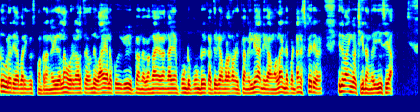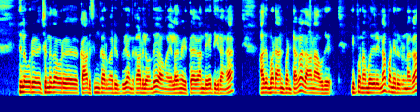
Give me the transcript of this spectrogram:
டூ வீலர் வியாபாரிங்க யூஸ் பண்ணுறாங்க இதெல்லாம் ஒரு காலத்தில் வந்து வாயால் குவிக்கி விற்பாங்க வெங்காயம் வெங்காயம் பூண்டு பூண்டு கத்திரிக்காய் மிளகாய் விற்பாங்க இல்லையா? இன்றைக்கி அவங்களாம் என்ன பண்ணிட்டாங்க? ஸ்பீக்கர் இது வாங்கி வச்சுக்கிறாங்க ஈஸியாக இதில் ஒரு சின்னதாக ஒரு கார்டு சிம் கார்டு மாதிரி இருக்குது. அந்த கார்டில் வந்து அவங்க எல்லாமே தேவையானது ஏற்றிக்கிறாங்க அது மட்டும் ஆன் பண்ணிட்டாங்க அது ஆன் ஆகுது. இப்போ நம்ம இதில் என்ன பண்ணியிருக்கிறோம்னாக்கா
